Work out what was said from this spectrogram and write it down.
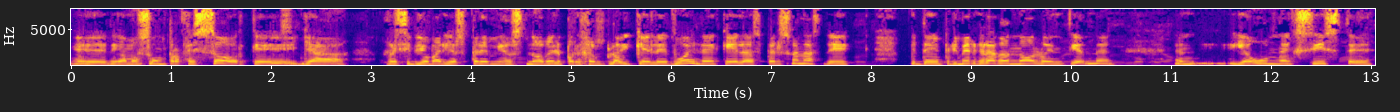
eh, digamos, un profesor que ya recibió varios premios Nobel, por ejemplo, y que le duele que las personas de, primer grado no lo entienden. y aún no existe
